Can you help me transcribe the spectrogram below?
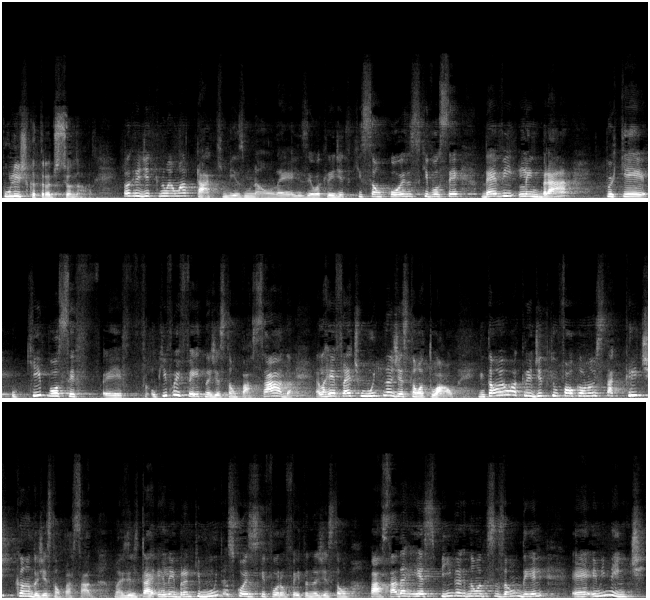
política tradicional? Eu acredito que não é um ataque mesmo, não, Lelis. Eu acredito que são coisas que você deve lembrar, porque o que você é, o que foi feito na gestão passada, ela reflete muito na gestão atual. Então eu acredito que o Falcão não está criticando a gestão passada, mas ele está relembrando que muitas coisas que foram feitas na gestão passada respinga numa decisão dele é, eminente.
